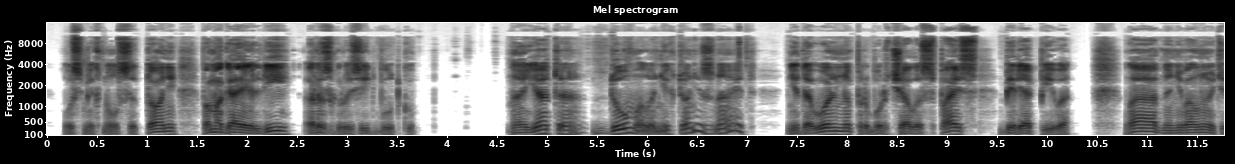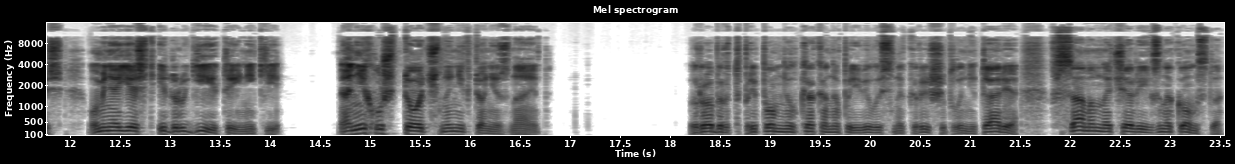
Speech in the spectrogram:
— усмехнулся Тони, помогая Ли разгрузить будку. — А я-то думала, никто не знает, — недовольно пробурчала Спайс, беря пиво. — Ладно, не волнуйтесь, у меня есть и другие тайники. О них уж точно никто не знает. Роберт припомнил, как она появилась на крыше планетария в самом начале их знакомства.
